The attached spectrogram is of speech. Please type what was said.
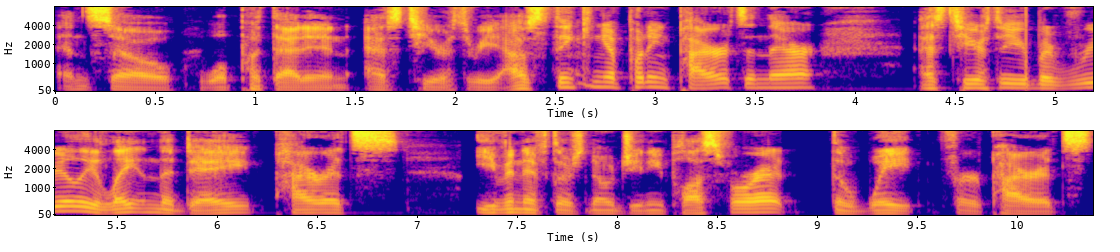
And so we'll put that in as tier three. I was thinking of putting Pirates in there as tier three, but really late in the day, Pirates, even if there's no Genie Plus for it, the wait for Pirates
